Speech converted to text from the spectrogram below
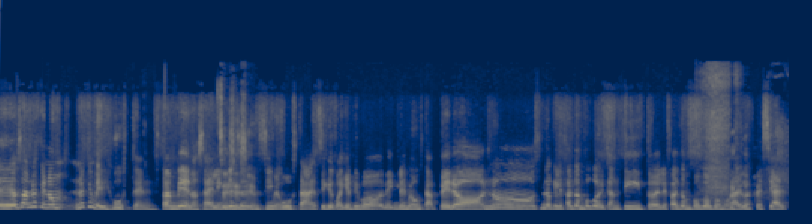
Eh, o sea, no es, que no, no es que me disgusten, están bien, o sea, el inglés en sí me gusta, así que cualquier tipo de inglés me gusta, pero no, siento que le falta un poco de cantito, le falta un poco como algo especial.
